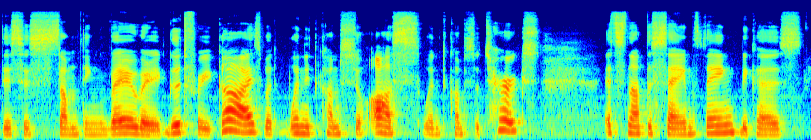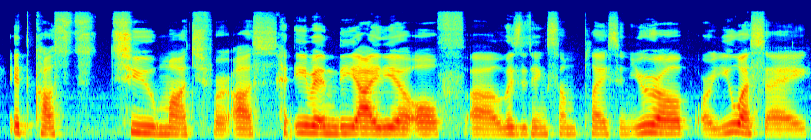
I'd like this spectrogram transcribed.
this is something very, very good for you guys. But when it comes to us, when it comes to Turks, it's not the same thing because it costs too much for us. Even the idea of uh, visiting some place in Europe or USA.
